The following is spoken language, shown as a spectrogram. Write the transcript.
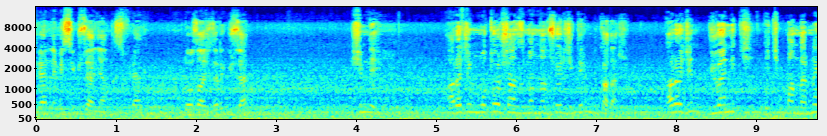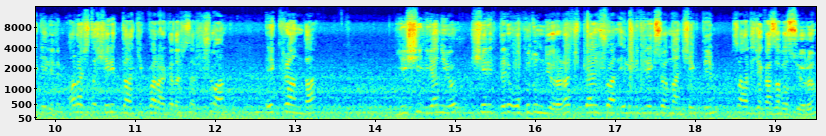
frenlemesi güzel yalnız. Fren dozajları güzel. Şimdi aracın motor şanzımanından söyleyeceklerim bu kadar. Aracın güvenlik ekipmanlarına gelelim. Araçta şerit takip var arkadaşlar. Şu an ekranda yeşil yanıyor. Şeritleri okudum diyor araç. Ben şu an elimi direksiyondan çektim. Sadece gaza basıyorum.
